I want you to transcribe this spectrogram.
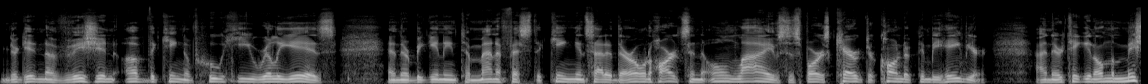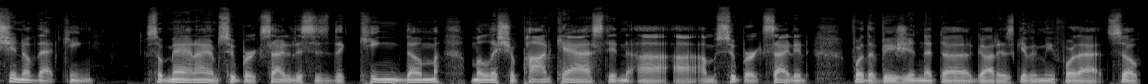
They're getting a vision of the king of who he really is and they're beginning to manifest the king inside of their own hearts and own lives as far as character conduct and behavior. And they're taking on the mission of that king so, man, I am super excited. This is the Kingdom Militia podcast, and uh, I'm super excited for the vision that uh, God has given me for that. So,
